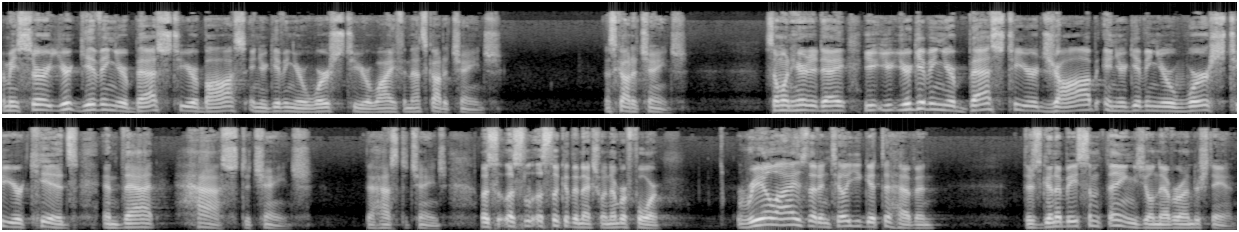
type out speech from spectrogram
I mean, sir, you're giving your best to your boss and you're giving your worst to your wife, and that's got to change. That's got to change. Someone here today, you, are giving your best to your job and you're giving your worst to your kids, and that has to change. That has to change. Let's, let's, let's look at the next one. Number four. Realize that until you get to heaven, there's going to be some things you'll never understand.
